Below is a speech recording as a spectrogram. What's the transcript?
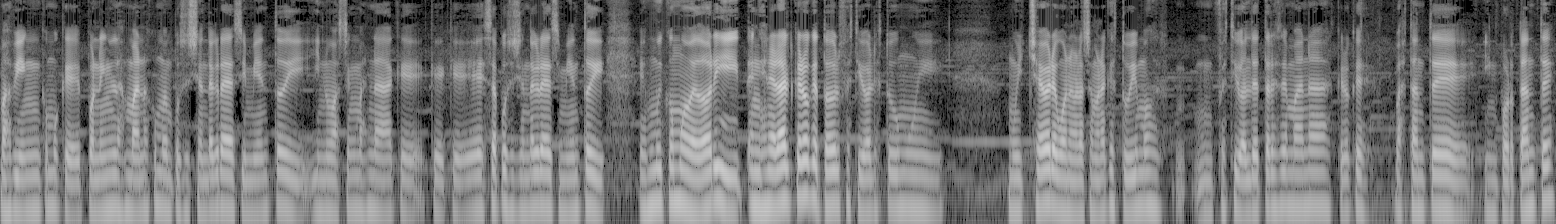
más bien como que ponen las manos como en posición de agradecimiento y, no hacen más nada que, que, esa posición de agradecimiento y es muy conmovedor y en general creo que todo el festival estuvo muy muy chévere bueno la semana que estuvimos un festival de tres semanas creo que es bastante importante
